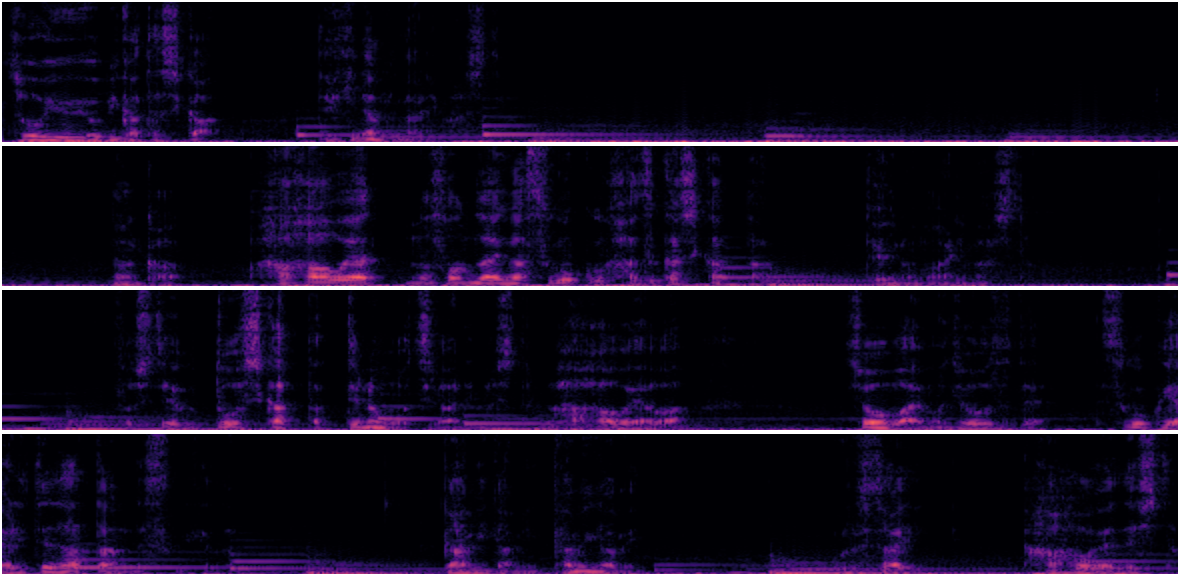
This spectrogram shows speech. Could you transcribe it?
そういう呼び方しかできなくなりました。なんか母親の存在がすごく恥ずかしかったというのもありました。そして鬱陶しかったっていうのももちろんありました。母親は商売も上手ですごくやり手だったんですけどガミガミガミガミうるさい母親でした。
